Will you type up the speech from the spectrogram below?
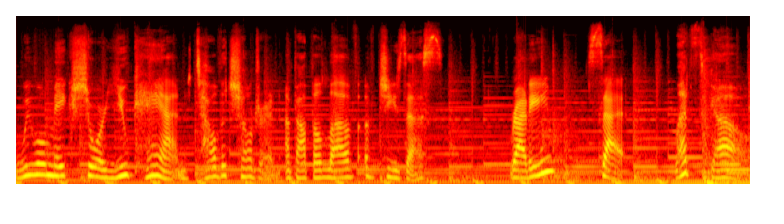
we will make sure you can tell the children about the love of Jesus. Ready, set, let's go.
